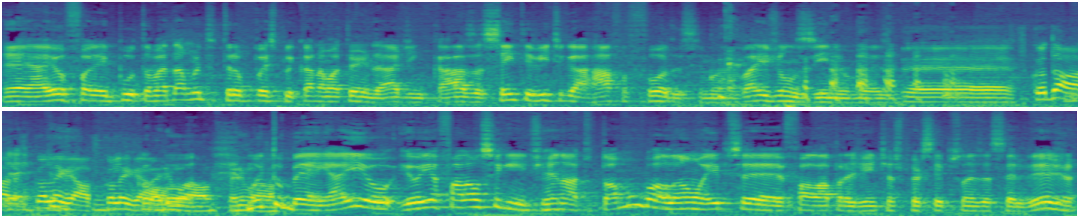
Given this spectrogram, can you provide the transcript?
É, aí eu falei, puta, vai dar muito trampo pra explicar na maternidade, em casa, 120 garrafas, foda-se, mano. Vai Joãozinho mesmo. É, ficou da hora, É. ficou legal, ficou legal. Ficou animal, ficou animal. Muito bem, aí eu, eu ia falar o seguinte, Renato, toma um golão aí pra você falar pra gente as percepções da cerveja.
